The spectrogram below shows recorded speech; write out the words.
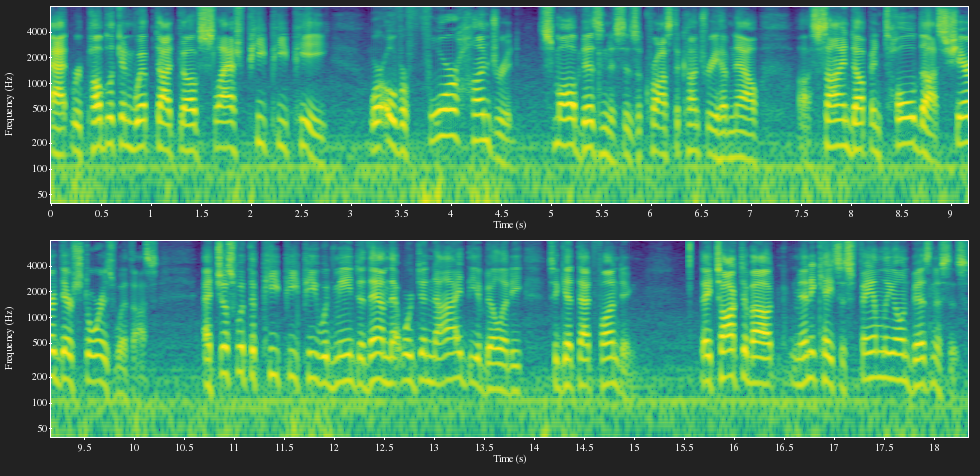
at republicanwhip.gov slash PPP where over 400 small businesses across the country have now uh, signed up and told us, shared their stories with us at just what the PPP would mean to them that were denied the ability to get that funding. They talked about, in many cases, family owned businesses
